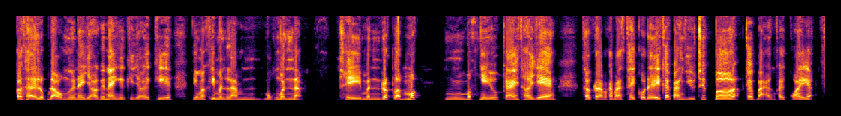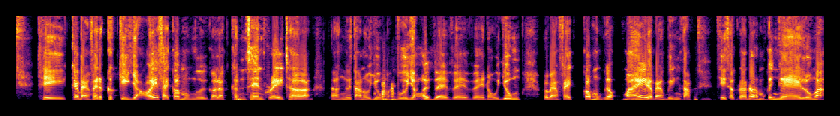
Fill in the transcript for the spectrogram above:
có thể lúc đầu người này giỏi cái này người kia giỏi cái kia nhưng mà khi mình làm một mình á thì mình rất là mất mất nhiều cái thời gian. Thật ra các bạn thầy cô để ý các bạn youtuber á, các bạn phải quay á thì các bạn phải rất cực kỳ giỏi phải có một người gọi là content creator á, là người tạo nội dung vừa giỏi về về về nội dung rồi bạn phải có một góc máy rồi bạn biên tập. Thì thật ra đó là một cái nghề luôn á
